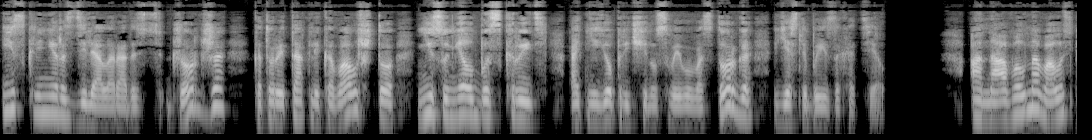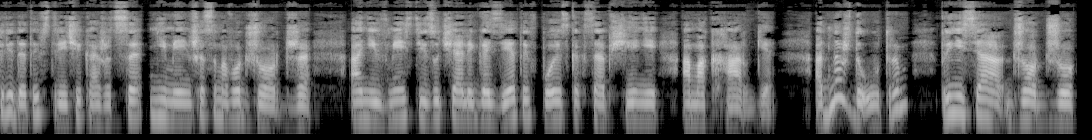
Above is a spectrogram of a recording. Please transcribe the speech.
искренне разделяла радость Джорджа, который так ликовал, что не сумел бы скрыть от нее причину своего восторга, если бы и захотел. Она волновалась перед этой встречей, кажется, не меньше самого Джорджа. Они вместе изучали газеты в поисках сообщений о Макхарге. Однажды утром, принеся Джорджу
